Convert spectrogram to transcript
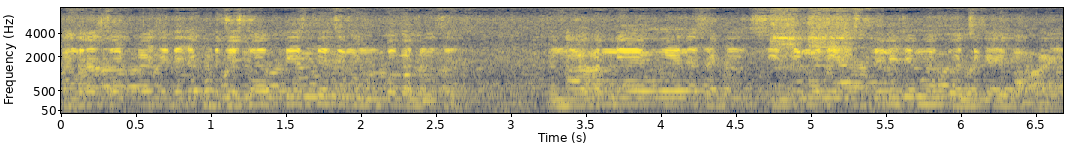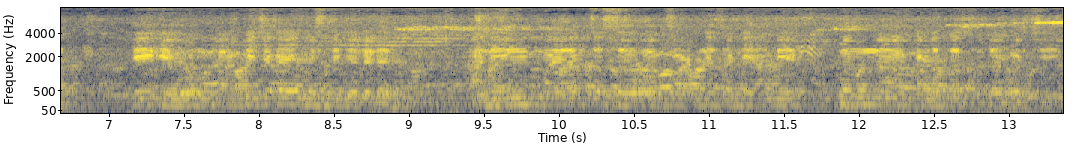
पंधरा स्टॉल पाहिजे त्याच्या पुढचे स्टॉल तेच तेच म्हणून बघत नसायचे नाविन्य येण्यासाठी शेतीमध्ये असलेले जे महत्त्वाचे काही भाग आहेत ते घेऊन बाकीच्या काही गोष्टी केलेल्या आहेत. आणि महिलांचा सहभाग वाढण्यासाठी आम्ही एक कुपन काढत असतो दरवर्षी.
